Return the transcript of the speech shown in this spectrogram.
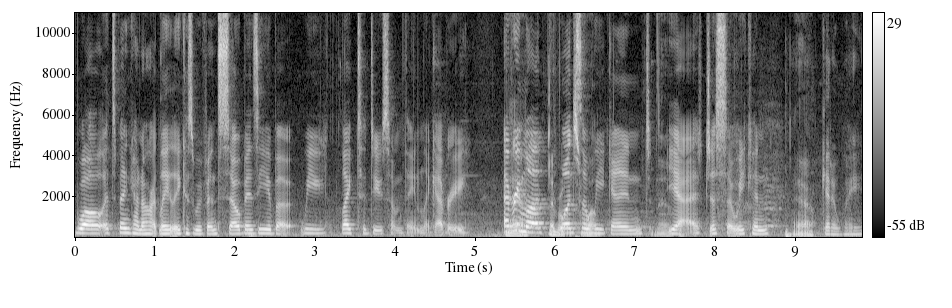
Well, it's been kind of hard lately because we've been so busy, but we like to do something like every every Yeah, month, every once once a a while. weekend. Yeah. Yeah. just so we can yeah. Get away.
